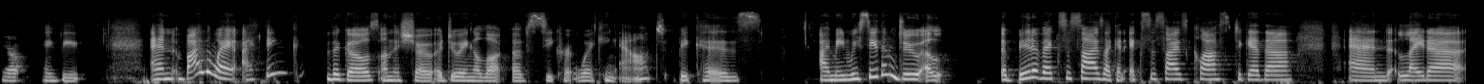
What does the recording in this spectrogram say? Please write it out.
Yep. Maybe. And by the way, I think the girls on this show are doing a lot of secret working out because I mean, we see them do a, a bit of exercise, like an exercise class together. And later,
